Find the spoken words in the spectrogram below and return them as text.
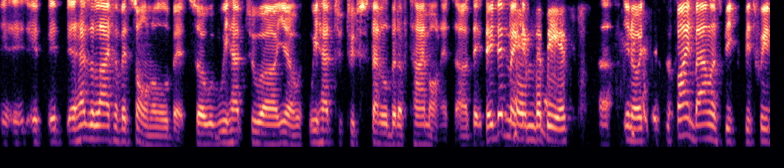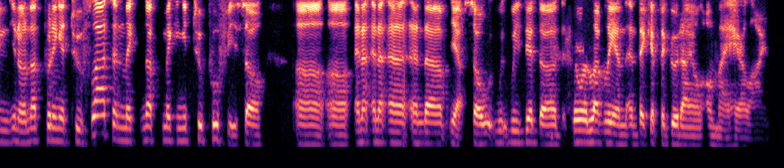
it, it, it, it has a life of its own a little bit. So we had to uh, you know we had to, to spend a little bit of time on it. Uh, they, they did make it Tame the beast. uh, you know, it, it's a fine balance be- between you know not putting it too flat and make not making it too poofy. So. Uh, uh, and and uh, and uh, yeah, so we, we did. Uh, they were lovely, and, and they kept a good eye on, on my hairline.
